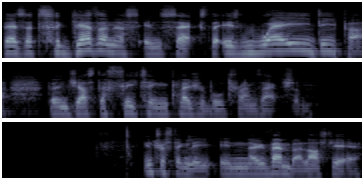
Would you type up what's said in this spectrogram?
there's a togetherness in sex that is way deeper than just a fleeting, pleasurable transaction. Interestingly, in November last year,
